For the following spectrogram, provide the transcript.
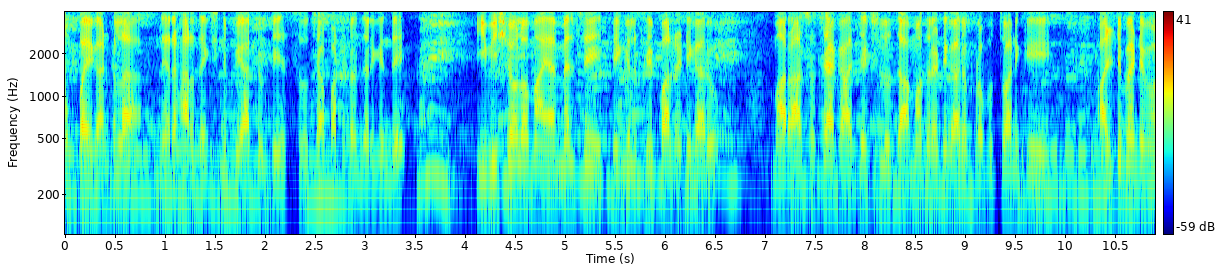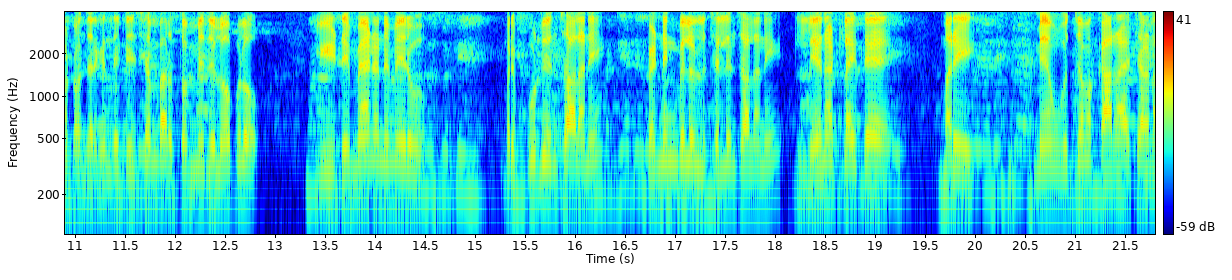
ముప్పై గంటల నిరహార దీక్షని పిఆర్టీటీఎస్ చేపట్టడం జరిగింది. ఈ విషయంలో మా ఎమ్మెల్సీ పింగిల్ శ్రీపాల్ రెడ్డి గారు మా రాష్ట్ర శాఖ అధ్యక్షులు దామోదర్ రెడ్డి గారు ప్రభుత్వానికి అల్టిమేట్ ఇవ్వడం జరిగింది. డిసెంబర్ తొమ్మిది లోపల ఈ డిమాండ్ని మీరు మరి పూర్తించాలని పెండింగ్ బిల్లులు చెల్లించాలని లేనట్లయితే మరి మేము ఉద్యమ కార్యాచరణ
